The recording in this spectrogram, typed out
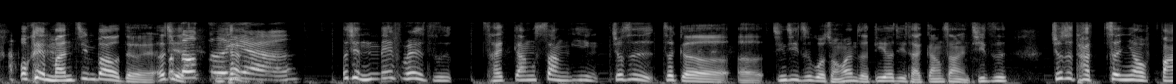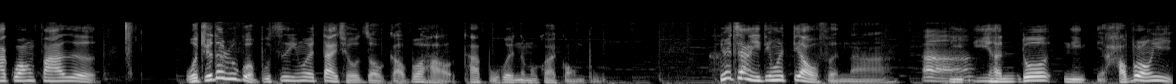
OK，蛮劲爆的，而且都这样，而且 Netflix 才刚上映，就是这个呃《经济之国闯关者》第二季才刚上映，其实就是他正要发光发热，我觉得如果不是因为带球走，搞不好他不会那么快公布，因为这样一定会掉粉啊。你你很多你好不容易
